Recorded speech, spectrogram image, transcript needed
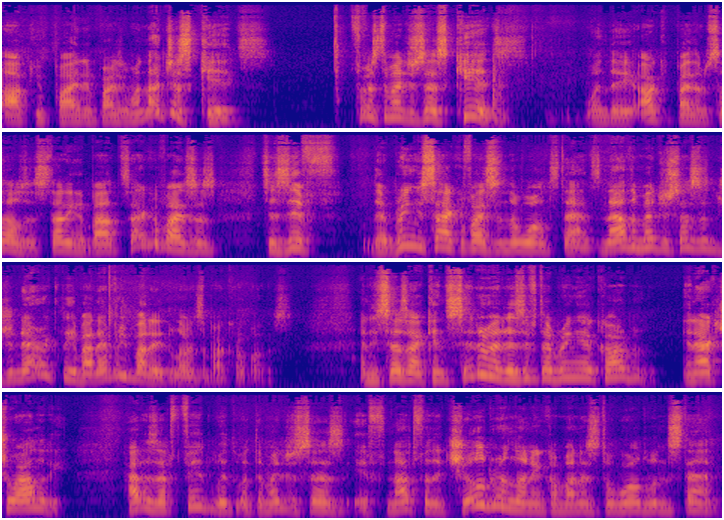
occupied in Parsha, not just kids. First the Medrash says kids, when they occupy themselves and studying about sacrifices, it's as if they're bringing sacrifice and the world stands. Now the Medrash says it generically about everybody that learns about karbonis. And he says, I consider it as if they're bringing a korban in actuality. How does that fit with what the Medrash says? If not for the children learning karbonis, the world wouldn't stand.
